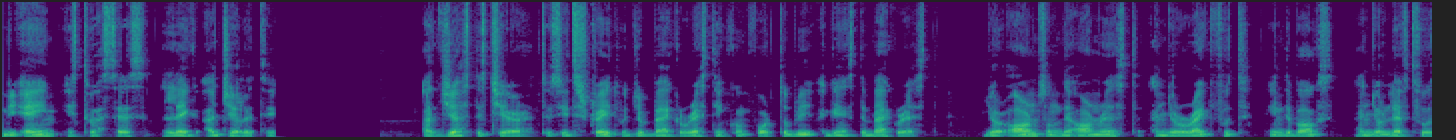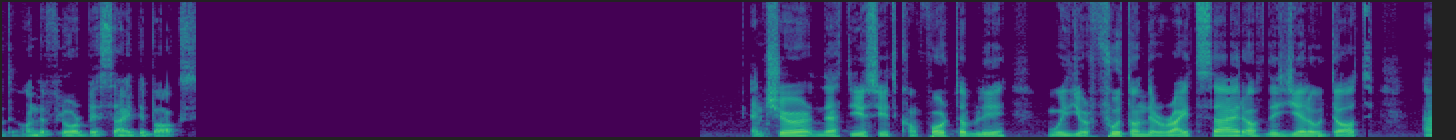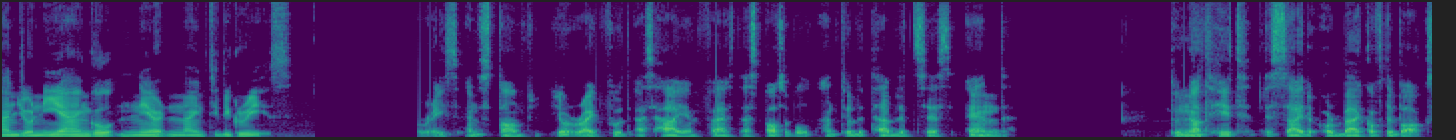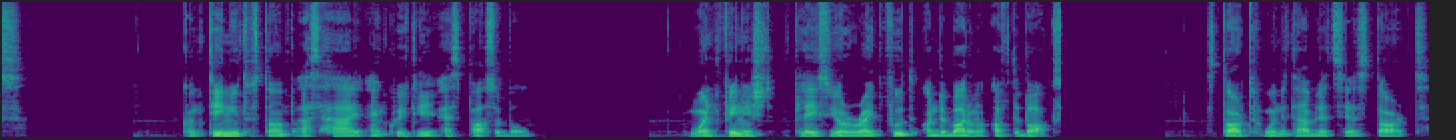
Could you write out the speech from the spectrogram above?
The aim is to assess leg agility. Adjust the chair to sit straight with your back resting comfortably against the backrest, your arms on the armrest and your right foot in the box and your left foot on the floor beside the box. Ensure that you sit comfortably with your foot on the right side of the yellow dot and your knee angle near 90 degrees. Raise and stomp your right foot as high and fast as possible until the tablet says end. Do not hit the side or back of the box. Continue to stomp as high and quickly as possible. When finished, place your right foot on the bottom of the box. Start when the tablet says start.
